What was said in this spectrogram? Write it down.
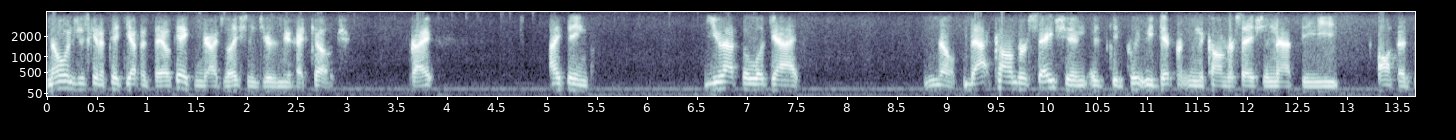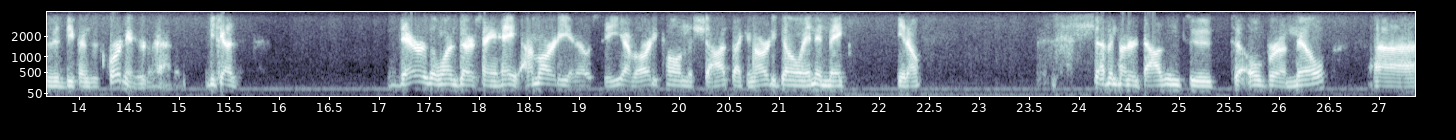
No one's just going to pick you up and say, "Okay, congratulations, you're the new head coach," right? I think you have to look at, you know, that conversation is completely different than the conversation that the offensive and defensive coordinators are having because they're the ones that are saying, hey, I'm already an OC. I'm already calling the shots. I can already go in and make, you know, 700,000 to, to over a mil, uh,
